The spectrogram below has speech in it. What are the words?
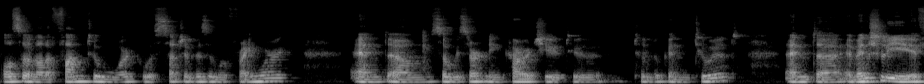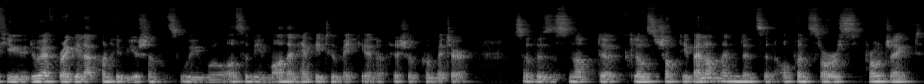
also a lot of fun to work with such a visible framework. And um, so we certainly encourage you to to look into it. And uh, eventually, if you do have regular contributions, we will also be more than happy to make you an official committer. So this is not a closed shop development, it's an open source project,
